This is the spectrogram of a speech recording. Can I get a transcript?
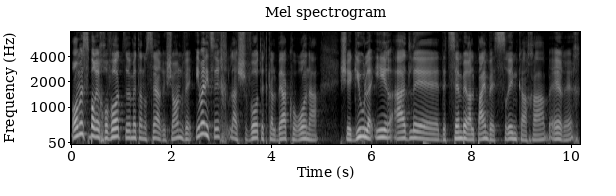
עומס ברחובות זה באמת הנושא הראשון, ואם אני צריך להשוות את כלבי הקורונה שהגיעו לעיר עד לדצמבר 2020 ככה, בערך,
